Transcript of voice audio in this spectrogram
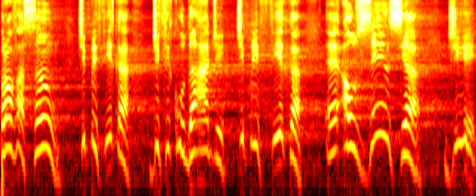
provação, tipifica dificuldade, tipifica é, ausência de,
